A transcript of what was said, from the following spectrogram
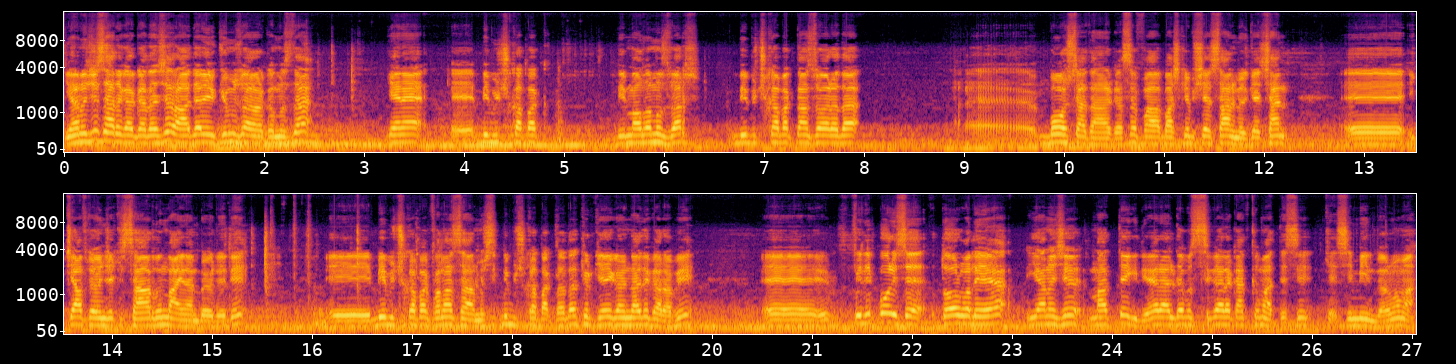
Yanıcı sarık arkadaşlar. Adele yükümüz var arkamızda. Gene e, bir buçuk kapak bir malımız var. Bir buçuk kapaktan sonra da boş zaten arkası başka bir şey sarmıyoruz. Geçen e, iki hafta önceki sardığım da aynen böyleydi. E, bir buçuk kapak falan sarmıştık. Bir buçuk kapakla da Türkiye'ye gönderdik arabayı. E, Philip Morris'e Torbalı'ya yanıcı madde gidiyor. Herhalde bu sigara katkı maddesi. Kesin bilmiyorum ama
